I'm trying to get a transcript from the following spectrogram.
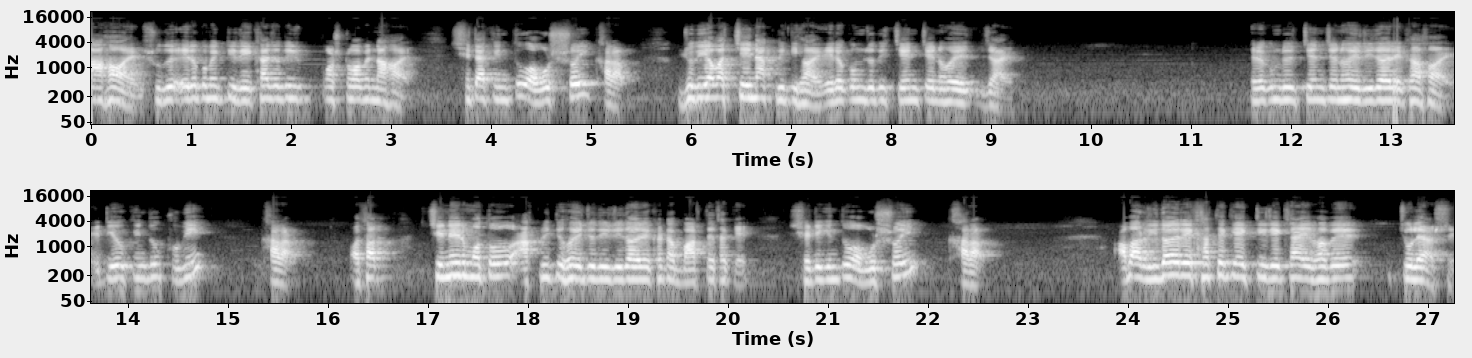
না হয়, শুধু এরকম একটি রেখা যদি স্পষ্টভাবে না হয় সেটা কিন্তু অবশ্যই খারাপ। যদি আবার চেন আকৃতি হয়, এরকম যদি চেন চেন হয়ে যায়, এরকম যদি চেন চেন হয়ে হৃদয় রেখা হয়, এটিও কিন্তু খুবই খারাপ। অর্থাৎ চেনের মতো আকৃতি হয়ে যদি হৃদয় রেখাটা বাড়তে থাকে, সেটি কিন্তু অবশ্যই খারাপ। আবার হৃদয় রেখা থেকে একটি রেখা এভাবে চলে আসে।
